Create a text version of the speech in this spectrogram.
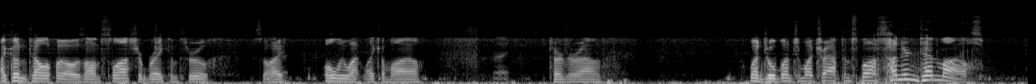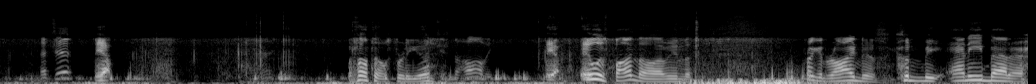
I couldn't tell if I was on slush or breaking through, so I only went like a mile. Nice. Turned around. Went to a bunch of my trapping spots. 110 miles. That's it? Yep. I thought that was pretty good. Just a hobby. Yeah, it was fun though. I mean, the friggin' ride is couldn't be any better.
